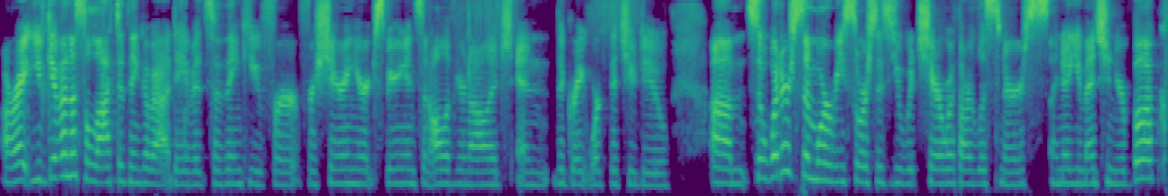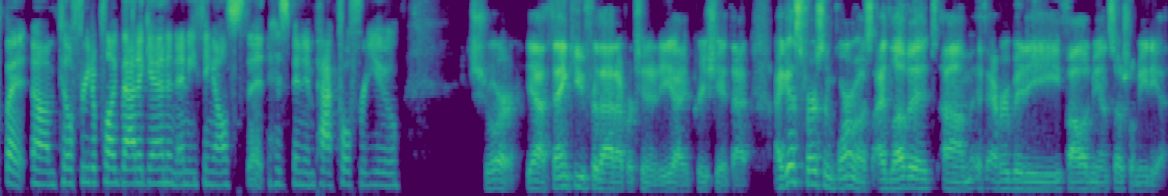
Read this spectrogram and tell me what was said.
All right, you've given us a lot to think about, David. So thank you for for sharing your experience and all of your knowledge and the great work that you do. Um, so, what are some more resources you would share with our listeners? I know you mentioned your book, but um, feel free to plug that again and anything else that has been impactful for you. Sure. Yeah. Thank you for that opportunity. I appreciate that. I guess first and foremost, I'd love it um, if everybody followed me on social media.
